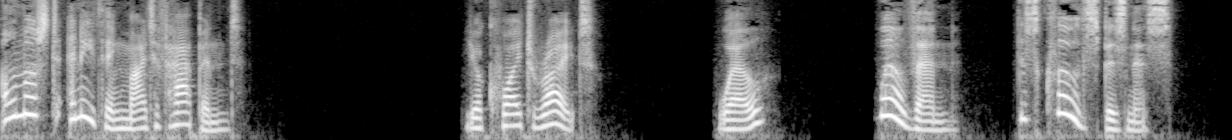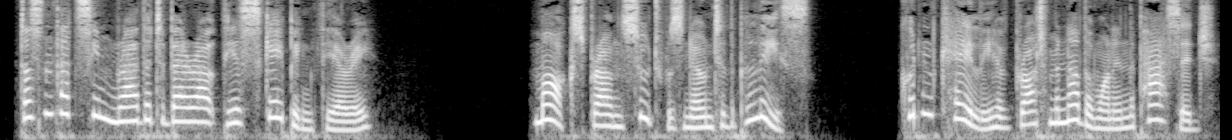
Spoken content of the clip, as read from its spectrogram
almost anything might have happened. You're quite right. Well? Well, then, this clothes business. Doesn't that seem rather to bear out the escaping theory? Mark's brown suit was known to the police. Couldn't Cayley have brought him another one in the passage,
